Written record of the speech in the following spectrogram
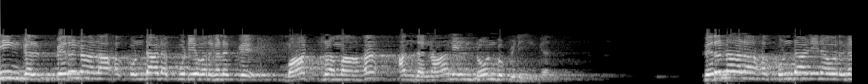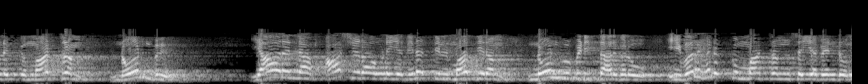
நீங்கள் பெருநாளாக கொண்டாடக்கூடியவர்களுக்கு மாற்றமாக அந்த நாளில் நோன்பு பிடியுங்கள். பெருநாளாக கொண்டாடினவர்களுக்கு மாற்றம் நோன்பு. யாரெல்லாம் ஆஷுராவுடைய தினத்தில் மாத்திரம் நோன்பு பிடித்தார்களோ இவர்களுக்கும் மாற்றம் செய்ய வேண்டும்.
